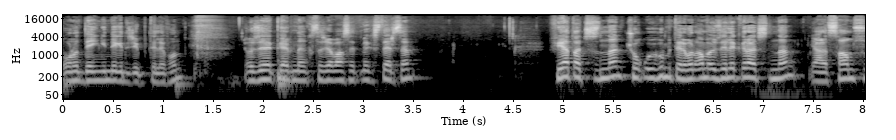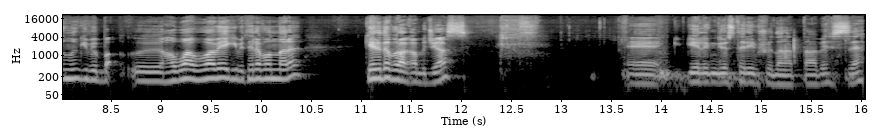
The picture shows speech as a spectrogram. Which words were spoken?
Onun denginde gidecek bir telefon. Özelliklerinden kısaca bahsetmek istersem. Fiyat açısından çok uygun bir telefon ama özellikleri açısından yani Samsung'un gibi e, Hua- Huawei gibi telefonları geride bırakan bir cihaz. E, gelin göstereyim şuradan hatta abi size.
